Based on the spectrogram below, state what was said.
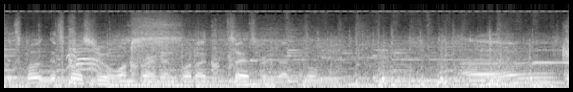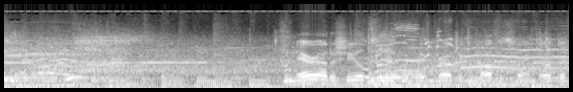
It's close. It's close to a one frame input. I'd say it's pretty technical. Uh, nair out a shield so that it would hit crouching puff is frame.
